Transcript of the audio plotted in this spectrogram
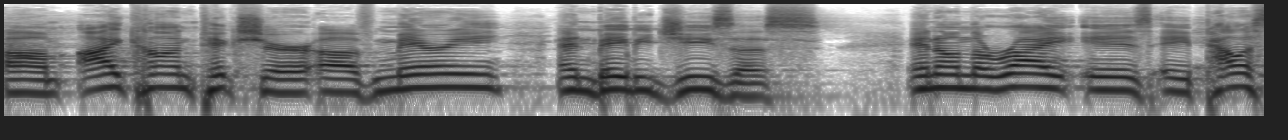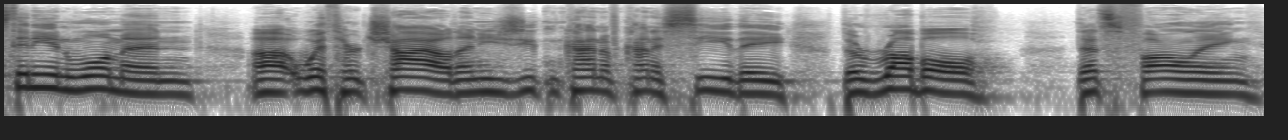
um, icon picture of Mary and baby Jesus. And on the right is a Palestinian woman uh, with her child. And you can kind of kind of see the, the rubble that's falling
